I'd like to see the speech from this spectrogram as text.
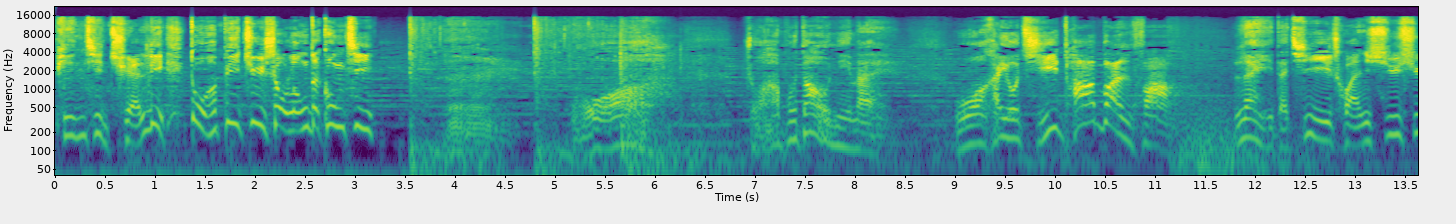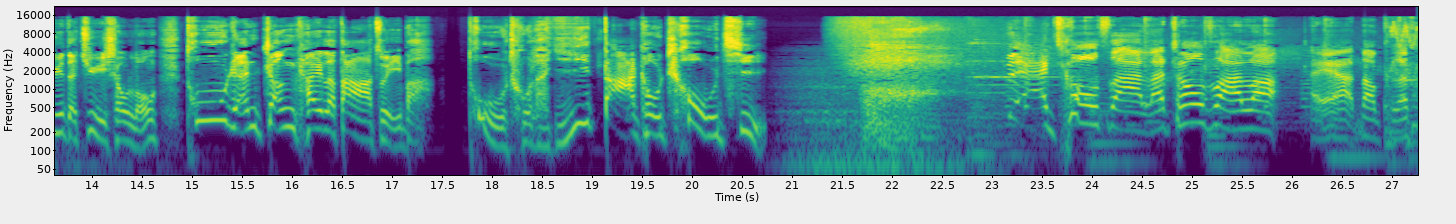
拼尽全力躲避巨兽龙的攻击。嗯我抓不到你们，我还有其他办法。累得气喘吁吁的巨兽龙突然张开了大嘴巴，吐出了一大口臭气。臭死俺了！臭死俺了！哎呀，脑壳疼，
